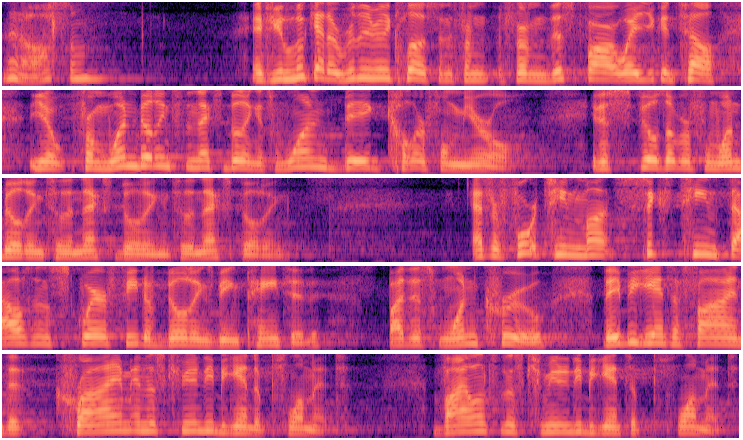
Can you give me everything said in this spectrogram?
Isn't that awesome? if you look at it really, really close, and from, from this far away, you can tell, you know, from one building to the next building, it's one big colorful mural. It just spills over from one building to the next building and to the next building. After 14 months, 16,000 square feet of buildings being painted, by this one crew, they began to find that crime in this community began to plummet. Violence in this community began to plummet.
